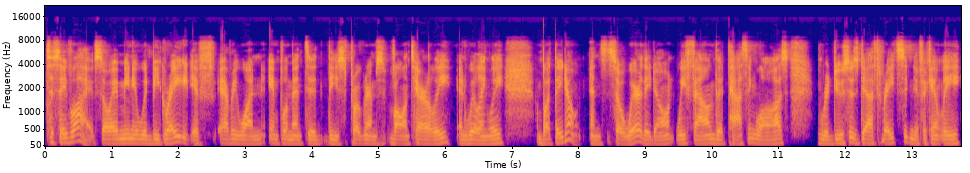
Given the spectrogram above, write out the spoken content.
to save lives. So, I mean, it would be great if everyone implemented these programs voluntarily and willingly, but they don't. And so, where they don't, we found that passing laws reduces death rates significantly,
